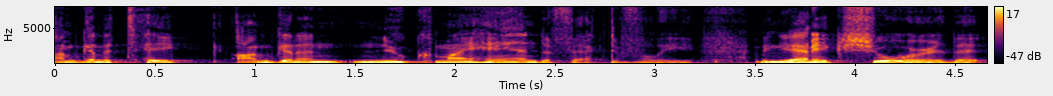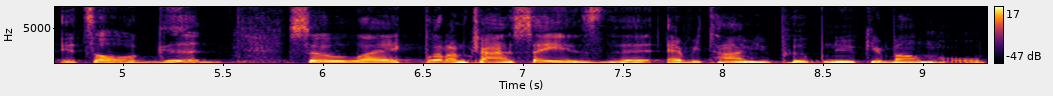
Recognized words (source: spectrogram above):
I'm gonna take. I'm gonna nuke my hand effectively and Yeah. make sure that it's all good. So, like, what I'm trying to say is that every time you poop, nuke your bumhole.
